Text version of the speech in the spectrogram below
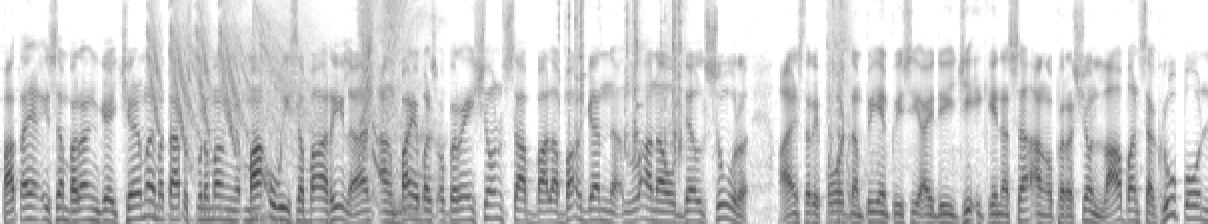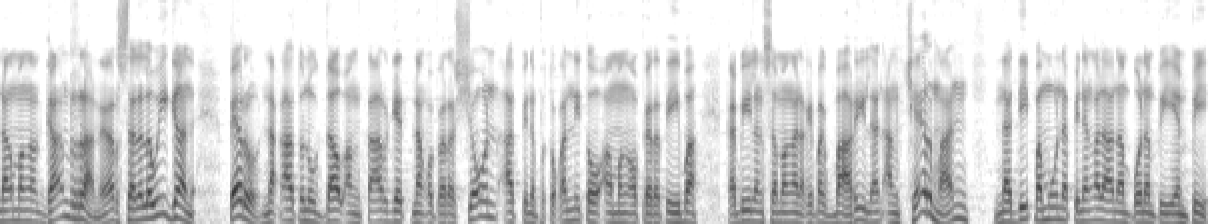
Patay ang isang barangay chairman matapos po namang mauwi sa barilan ang bypass operation sa Balabagan, Lanao del Sur. Ayon sa report ng PMP-CIDG, ikinasa ang operasyon laban sa grupo ng mga gun runner sa lalawigan. Pero nakatunog daw ang target ng operasyon at pinaputukan nito ang mga operatiba. Kabilang sa mga nakipagbarilan ang chairman na di pa muna pinangalanan po ng PMP.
